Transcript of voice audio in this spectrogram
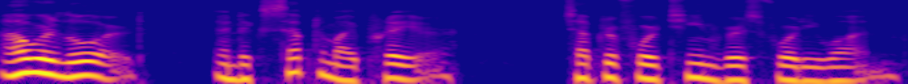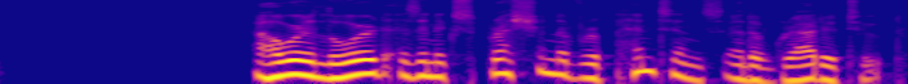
our Lord, and accept my prayer. Chapter 14, verse 41. Our Lord as an expression of repentance and of gratitude.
